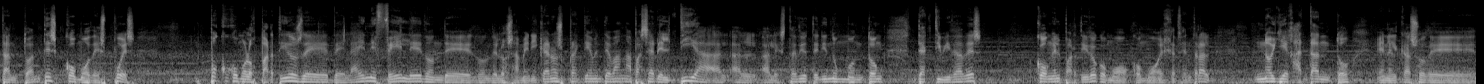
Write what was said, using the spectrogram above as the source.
tanto antes como después poco como los partidos de, la NFL, donde, donde los americanos prácticamente van a pasar el día al, estadio teniendo un montón de actividades con el partido como, eje central. No llega tanto en el caso de,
